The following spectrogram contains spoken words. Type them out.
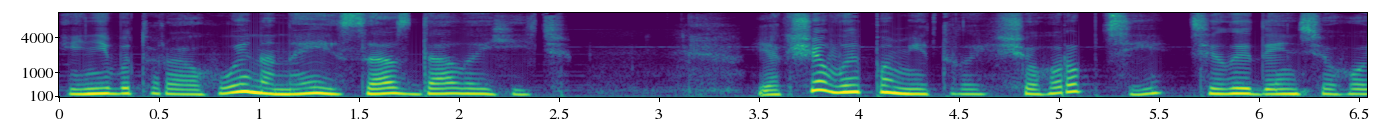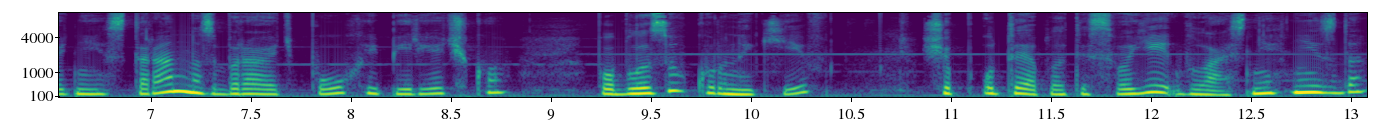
і нібито реагує на неї заздалегідь. Якщо ви помітили, що горобці цілий день сьогодні старанно збирають пух і пір'ячко поблизу курників, щоб утеплити свої власні гнізда,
